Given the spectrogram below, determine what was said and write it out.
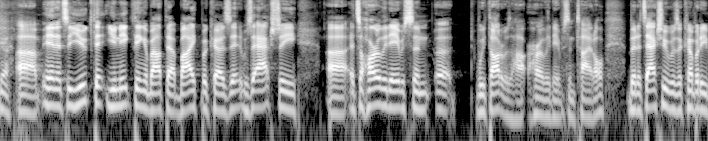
Yeah. Um, and it's a unique, unique thing about that bike because it was actually uh, it's a Harley Davidson. Uh, we thought it was a Harley Davidson title, but it's actually was a company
